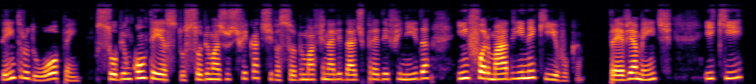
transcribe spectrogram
dentro do Open sob um contexto, sob uma justificativa, sob uma finalidade pré-definida, informada e inequívoca, previamente, e que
